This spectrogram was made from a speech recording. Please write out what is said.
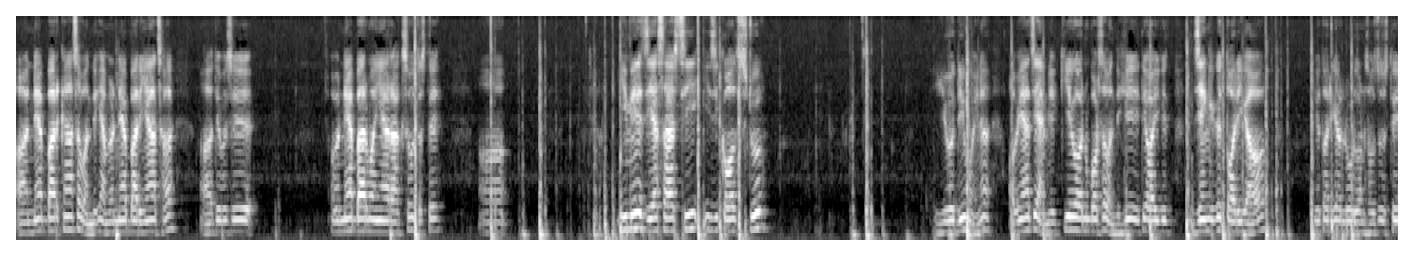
न्याप बार कहाँ छ भनेदेखि हाम्रो न्याप बार यहाँ छ। त्योपछि अब न्याप बारमा यहाँ राख्छौँ जस्तै। Image SRC is equals to यो दिउँ होइन। अब यहाँ चाहिँ हामीले के गर्नुपर्छ भनेदेखि त्यो अहिलेको ज्याङ्गेकै तरिका हो। यो तरिका लोड गर्न सक्छौँ जस्तै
